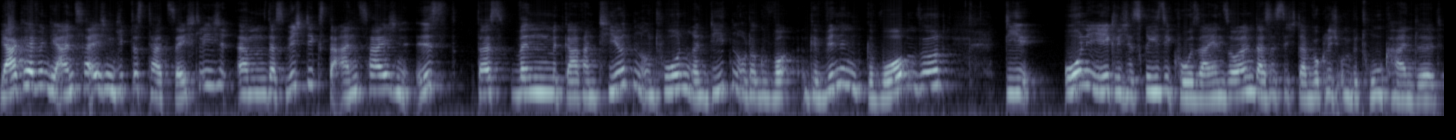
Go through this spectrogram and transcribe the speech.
Ja, Kevin, die Anzeichen gibt es tatsächlich. Ähm, das wichtigste Anzeichen ist, dass wenn mit garantierten und hohen Renditen oder Gewinnen geworben wird, die ohne jegliches Risiko sein sollen, dass es sich da wirklich um Betrug handelt.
